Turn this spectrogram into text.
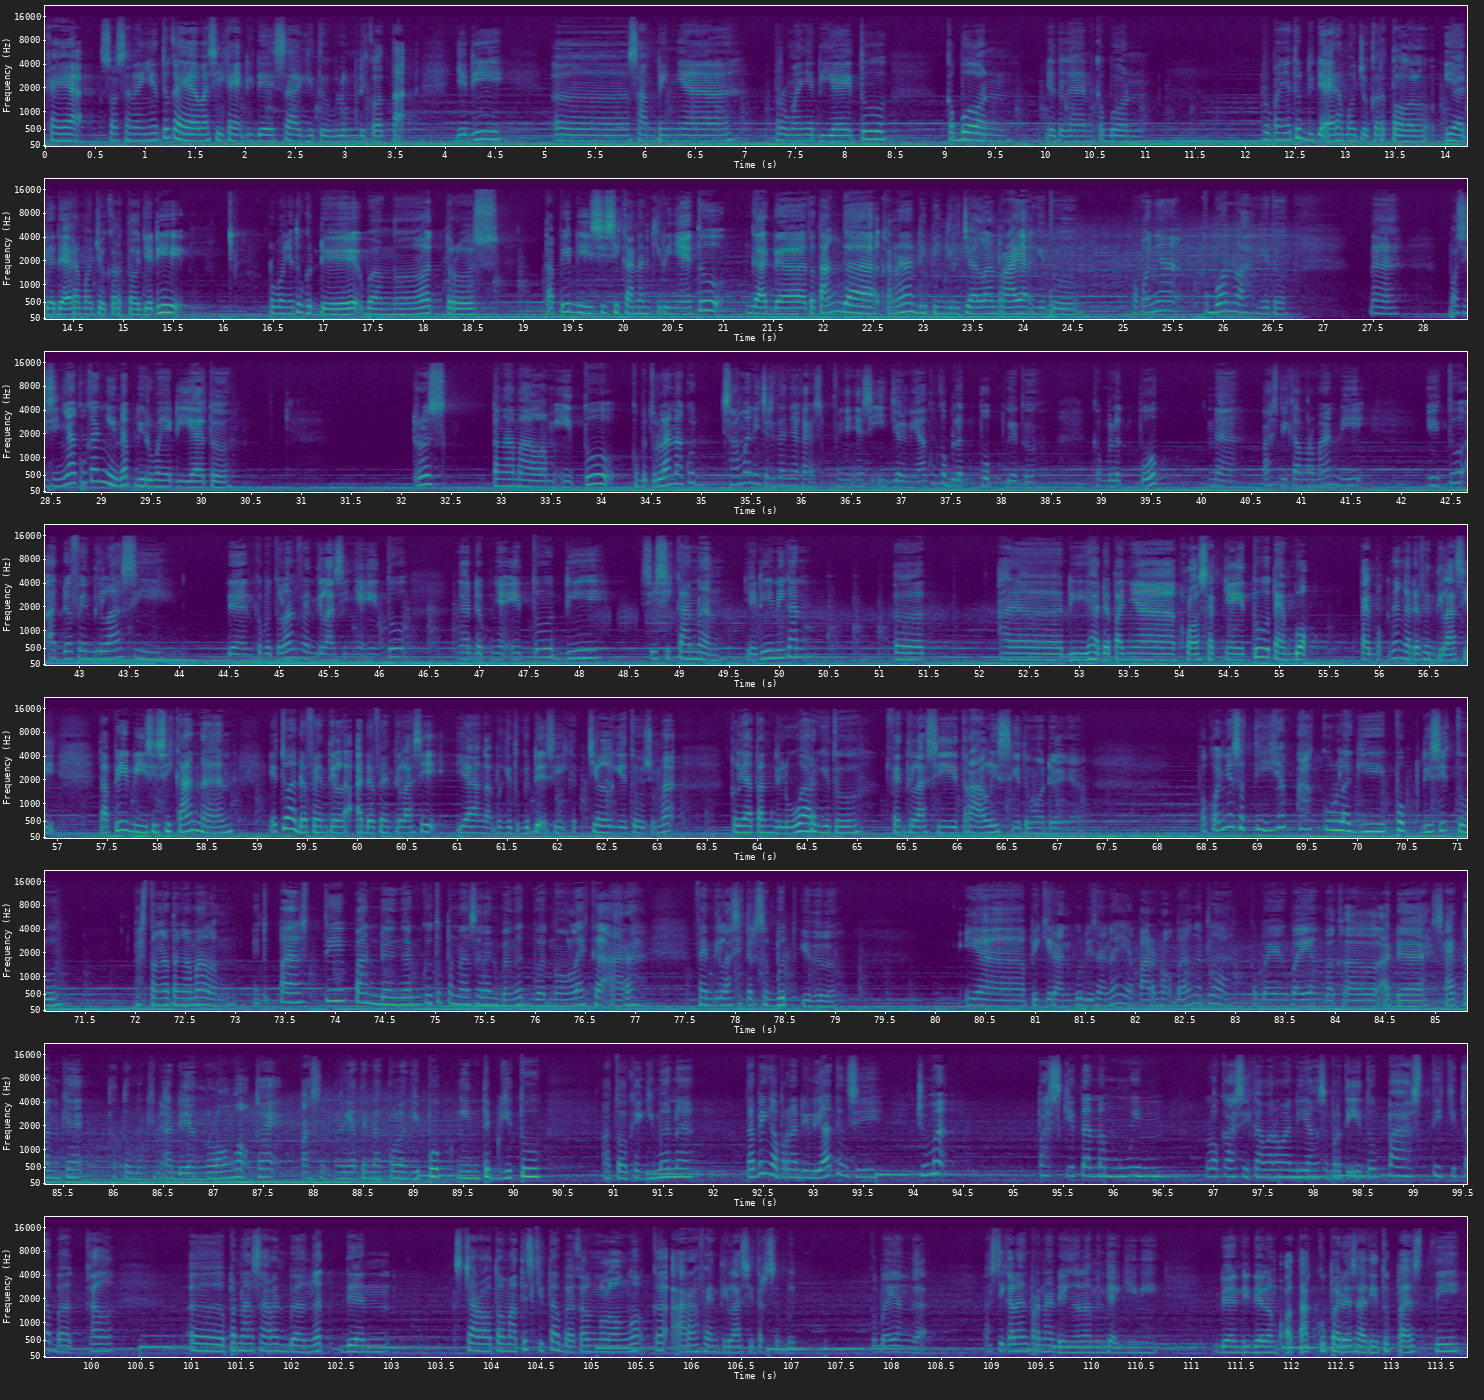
kayak suasananya itu kayak masih kayak di desa gitu, belum di kota. Jadi eh, sampingnya rumahnya dia itu kebon gitu kan, kebon. Rumahnya tuh di daerah Mojokerto. Iya, di daerah Mojokerto. Jadi rumahnya tuh gede banget terus tapi di sisi kanan kirinya itu nggak ada tetangga karena di pinggir jalan raya gitu pokoknya kebon lah gitu nah posisinya aku kan nginep di rumahnya dia tuh. Terus tengah malam itu kebetulan aku sama nih ceritanya kayak punyanya si Ijal nih aku kebelet pup gitu. Kebelet pup. Nah pas di kamar mandi itu ada ventilasi. Dan kebetulan ventilasinya itu ngadepnya itu di sisi kanan. Jadi ini kan eh, ada di hadapannya klosetnya itu tembok temboknya nggak ada ventilasi. Tapi di sisi kanan itu ada ventil ada ventilasi ya nggak begitu gede sih kecil gitu. Cuma kelihatan di luar gitu ventilasi teralis gitu modelnya. Pokoknya setiap aku lagi pup di situ pas tengah-tengah malam itu pasti pandanganku tuh penasaran banget buat noleh ke arah ventilasi tersebut gitu loh ya pikiranku di sana ya parno banget lah. Kebayang-bayang bakal ada setan kayak atau mungkin ada yang ngelongok kayak pas ngeliatin aku lagi pup ngintip gitu atau kayak gimana. Tapi nggak pernah diliatin sih. Cuma pas kita nemuin lokasi kamar mandi yang seperti itu pasti kita bakal eh, penasaran banget dan secara otomatis kita bakal ngelongok ke arah ventilasi tersebut. Kebayang nggak pasti kalian pernah deh ngalamin kayak gini. Dan di dalam otakku pada saat itu pasti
